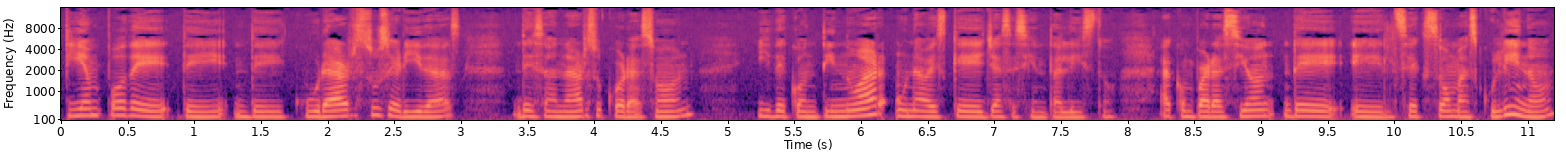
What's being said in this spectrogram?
tiempo de, de, de curar sus heridas, de sanar su corazón y de continuar una vez que ella se sienta listo, a comparación del el sexo masculino,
